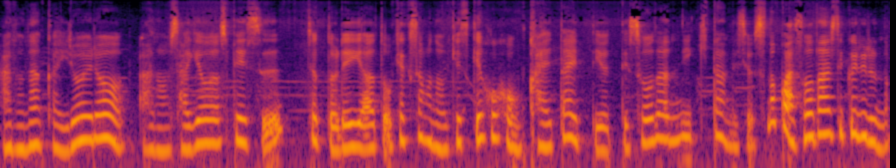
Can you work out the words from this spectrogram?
あのなんかいろいろ作業スペースちょっとレイアウトお客様の受付方法を変えたいって言って相談に来たんですよ。その子は相談してくれるの。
